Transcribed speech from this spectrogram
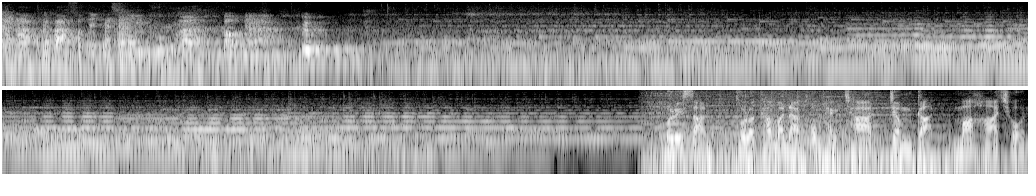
ยาลักษณ์พระบาทสมเด็จพระเจ้าอยู่หัวกองหน้า บริษัท โทรคมนาคมแห่งชาติ จำกัด มหาชน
